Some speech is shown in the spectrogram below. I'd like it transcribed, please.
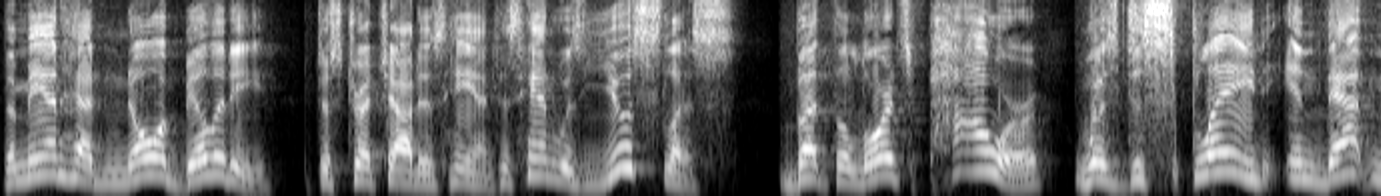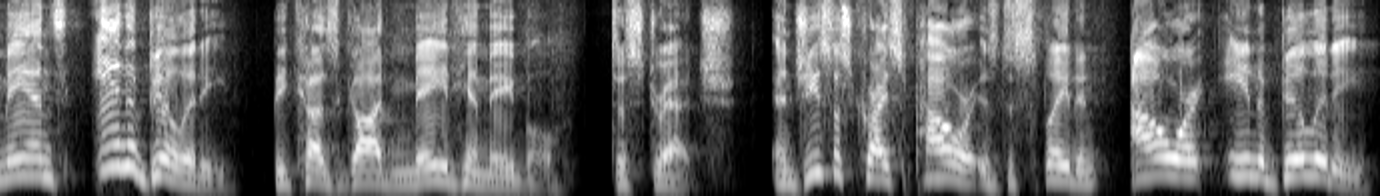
The man had no ability to stretch out his hand. His hand was useless, but the Lord's power was displayed in that man's inability because God made him able to stretch. And Jesus Christ's power is displayed in our inability.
